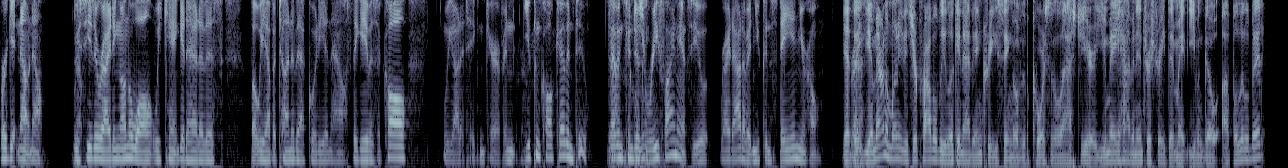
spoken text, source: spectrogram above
we're getting out now. We see the writing on the wall. We can't get ahead of this, but we have a ton of equity in the house." They gave us a call. We got it taken care of, and you can call Kevin too. Kevin can just refinance you right out of it, and you can stay in your home. Yeah, the, the amount of money that you're probably looking at increasing over the course of the last year, you may have an interest rate that might even go up a little bit,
